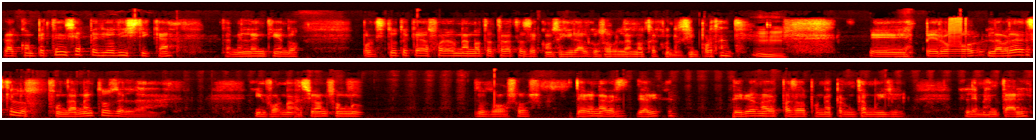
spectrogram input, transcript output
la competencia periodística, también la entiendo, porque si tú te quedas fuera de una nota, tratas de conseguir algo sobre la nota cuando es importante. Eh, pero la verdad es que los fundamentos de la información son muy dudosos, deben haber, debieron haber pasado por una pregunta muy elemental.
